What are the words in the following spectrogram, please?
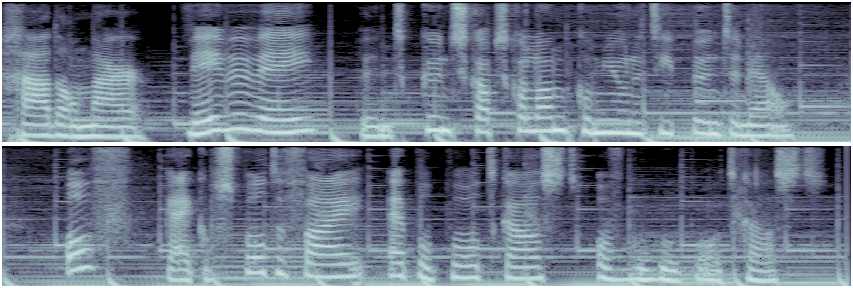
Ga dan naar www.kunskapskelandcommunity.nl of kijk op Spotify, Apple Podcast of Google Podcast.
